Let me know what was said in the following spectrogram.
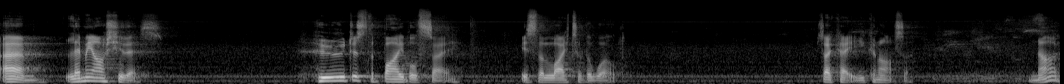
Um, let me ask you this Who does the Bible say is the light of the world? It's okay, you can answer. No.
